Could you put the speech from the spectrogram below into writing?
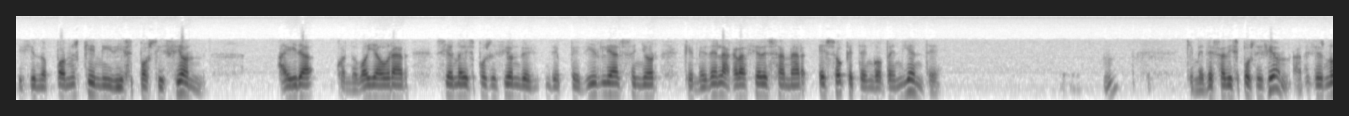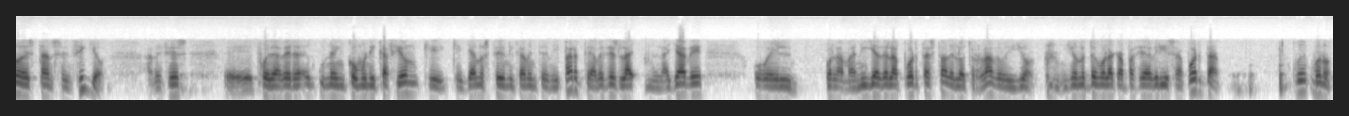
diciendo, no es que mi disposición a ir a, cuando voy a orar, sea una disposición de, de, pedirle al Señor que me dé la gracia de sanar eso que tengo pendiente. ¿Mm? Que me dé esa disposición. A veces no es tan sencillo. A veces eh, puede haber una incomunicación que, que, ya no esté únicamente de mi parte. A veces la, la llave o, el, o la manilla de la puerta está del otro lado y yo no tengo la capacidad de abrir esa puerta bueno,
